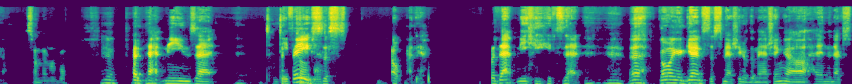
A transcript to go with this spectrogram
God, so memorable. But that means that It's a the face callback. this oh God, yeah. But that means that uh, going against the smashing of the mashing uh in the next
